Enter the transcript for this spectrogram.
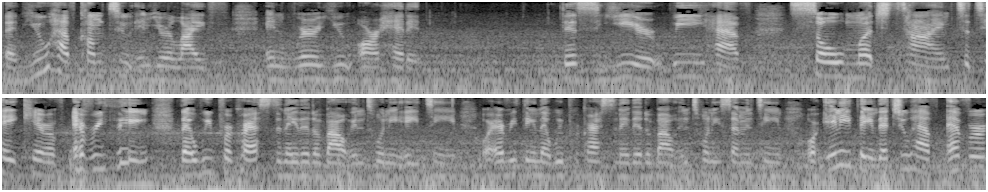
that you have come to in your life and where you are headed this year we have so much time to take care of everything that we procrastinated about in 2018 or everything that we procrastinated about in 2017 or anything that you have ever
